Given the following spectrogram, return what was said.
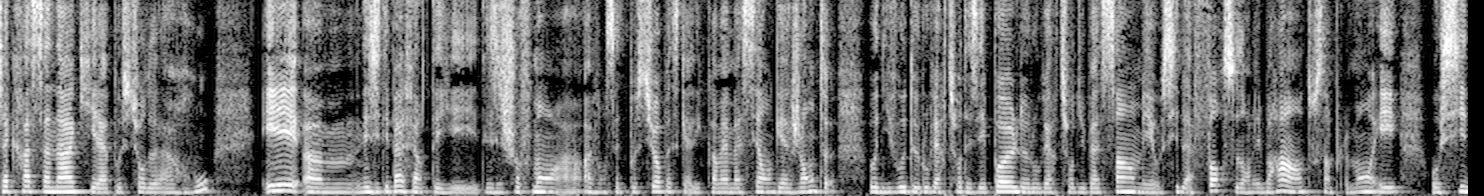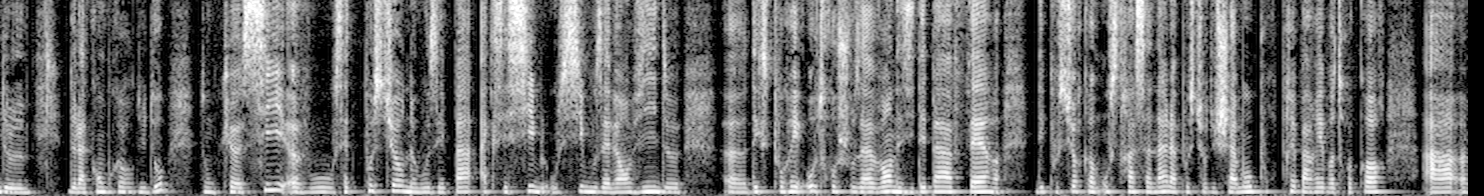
Chakrasana qui est la posture de la roue, et euh, n'hésitez pas à faire des, échauffements avant cette posture parce qu'elle est quand même assez engageante au niveau de l'ouverture des épaules, de l'ouverture du bassin, mais aussi de la force dans les bras, hein, tout simplement, et aussi de, la cambrure du dos. Donc euh, si euh, cette posture ne vous est pas accessible ou si vous avez envie de d'explorer autre chose avant, n'hésitez pas à faire des postures comme Ustrasana, la posture du chameau, pour préparer votre corps à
